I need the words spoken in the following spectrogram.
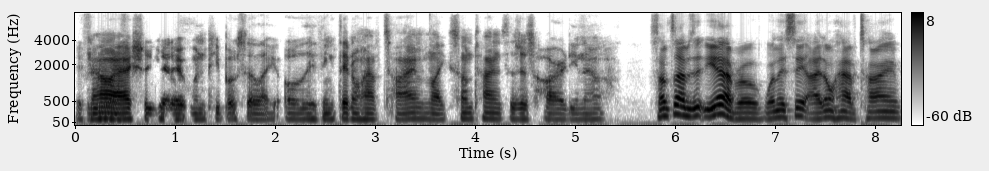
If no, I actually get it when people say like, "Oh, they think they don't have time." Like sometimes it's just hard, you know. Sometimes, it, yeah, bro. When they say I don't have time,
